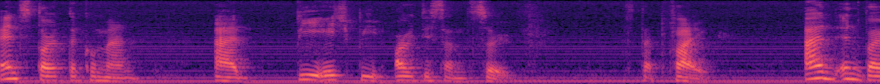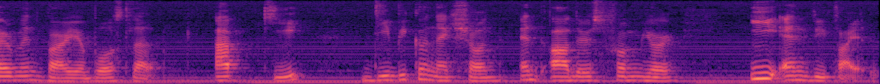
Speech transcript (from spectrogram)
and start the command add php artisan serve. Step 5. Add environment variables like app key, db connection, and others from your env file.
